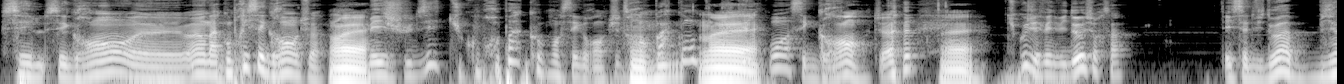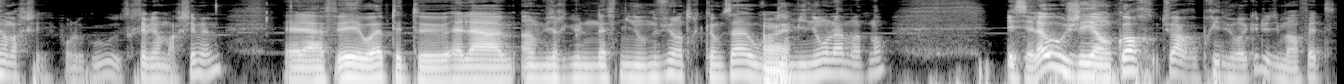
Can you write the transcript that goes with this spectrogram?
c'est c'est grand. on a compris, c'est grand, tu vois. Ouais. Mais je lui disais, tu comprends pas comment c'est grand. Tu te rends Mhm. pas compte Ouais. à quel point c'est grand, tu vois. Du coup, j'ai fait une vidéo sur ça. Et cette vidéo a bien marché, pour le coup, très bien marché même. Elle a fait, ouais, peut-être, euh, elle a 1,9 million de vues, un truc comme ça, ou Ouais. 2 millions là maintenant. Et c'est là où j'ai encore, tu vois, repris du recul. J'ai dit, mais en fait,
